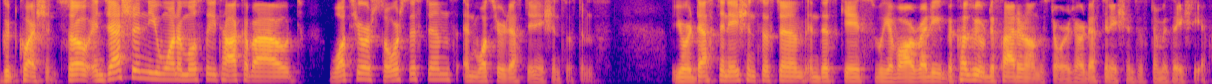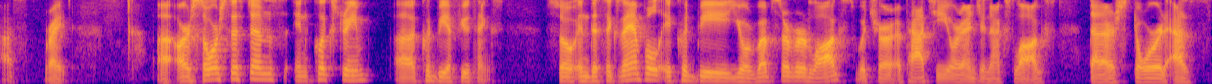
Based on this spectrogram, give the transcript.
good question. So ingestion, you want to mostly talk about what's your source systems and what's your destination systems your destination system. In this case we have already because we've decided on the storage our destination system is hdfs right? Uh, our source systems in clickstream uh, could be a few things. So in this example it could be your web server logs which are apache or nginx logs that are stored as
